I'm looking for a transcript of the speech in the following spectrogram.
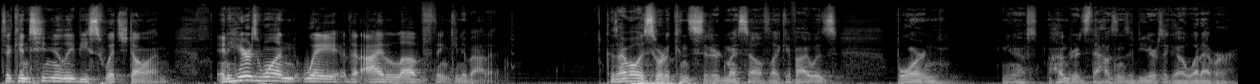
to continually be switched on. And here's one way that I love thinking about it. Because I've always sort of considered myself like if I was born, you know, hundreds, thousands of years ago, whatever,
